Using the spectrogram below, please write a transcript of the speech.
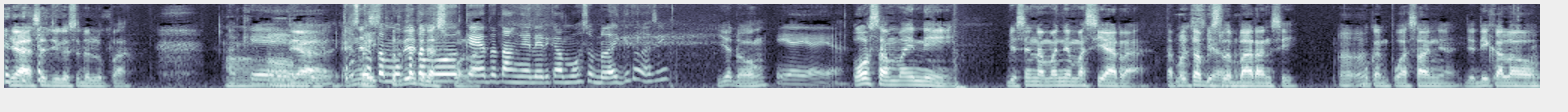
ya saya juga sudah lupa Oke. ya Terus kayaknya ketemu sepertinya tidak ketemu sekolah kayak tetangga dari kampung sebelah gitu gak sih? iya dong Iya iya iya. oh sama ini biasanya namanya Masiara tapi itu habis lebaran sih bukan puasanya jadi kalau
